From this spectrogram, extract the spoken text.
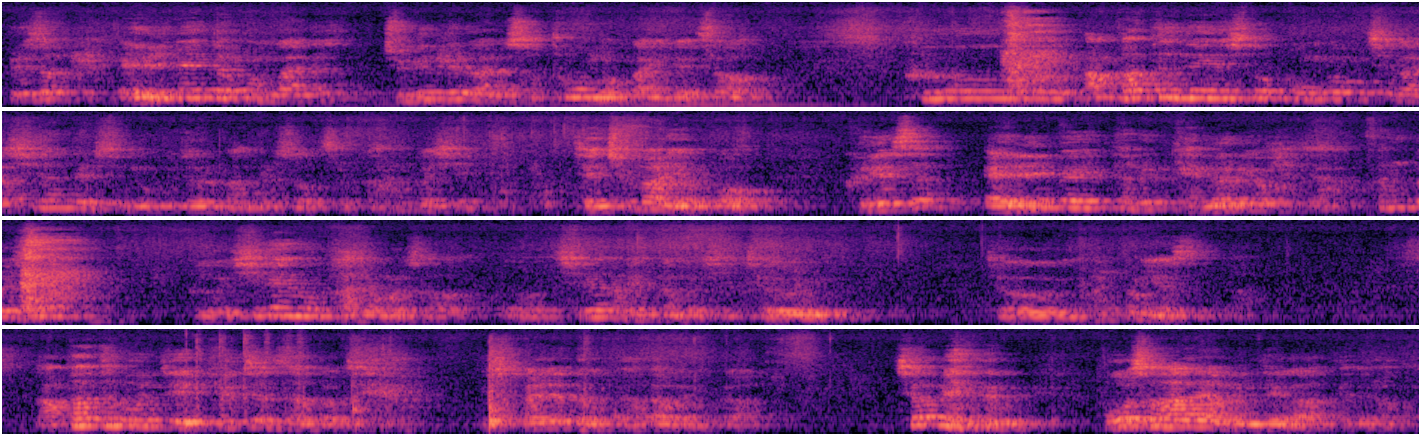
그래서 엘리베이터 공간이 주민들 간의 소통 공간이 돼서 그 아파트 내에서도 공동체가 실현될 수 있는 구조를 만들 수 없을까 하는 것이 제 출발이었고 그래서 엘리베이터를 갤러리화하자 하는 것이 그 실행 후 과정으로서 어, 실행을 했던 것이 저, 저 활동이었습니다. 아파트 문제의 별천사도 제가 98년도부터 하다 보니까 처음에는 보수하자 문제가 되더라고요.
